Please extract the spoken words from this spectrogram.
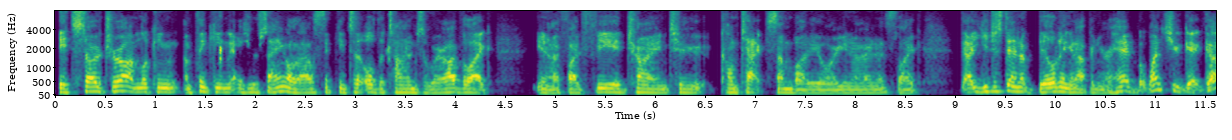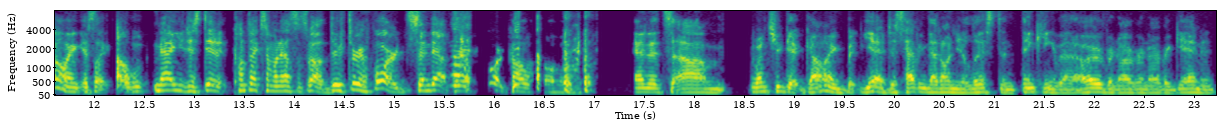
it's so true. I'm looking, I'm thinking as you're saying all that. I was thinking to all the times where I've like, you know, if I've feared trying to contact somebody, or you know, and it's like uh, you just end up building it up in your head. But once you get going, it's like, oh, now you just did it. Contact someone else as well. Do three or four. Send out three or four calls. and it's um once you get going. But yeah, just having that on your list and thinking about it over and over and over again and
